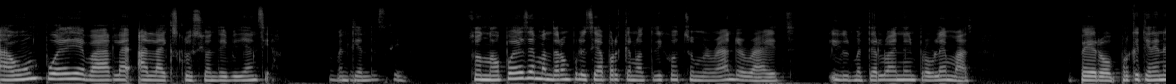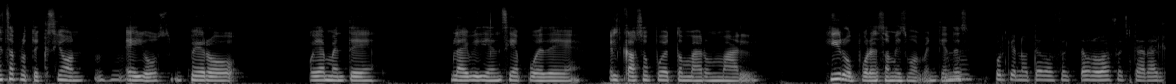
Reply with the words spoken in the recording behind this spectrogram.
aún puede llevarla a la exclusión de evidencia. ¿Me entiendes? Sí. So, no puedes demandar a un policía porque no te dijo tu Miranda rights y meterlo en, en problemas. Pero, porque tienen esta protección ellos, pero obviamente la evidencia puede, el caso puede tomar un mal giro por eso mismo, ¿me entiendes? Porque no te va a afectar, no va a afectar al,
